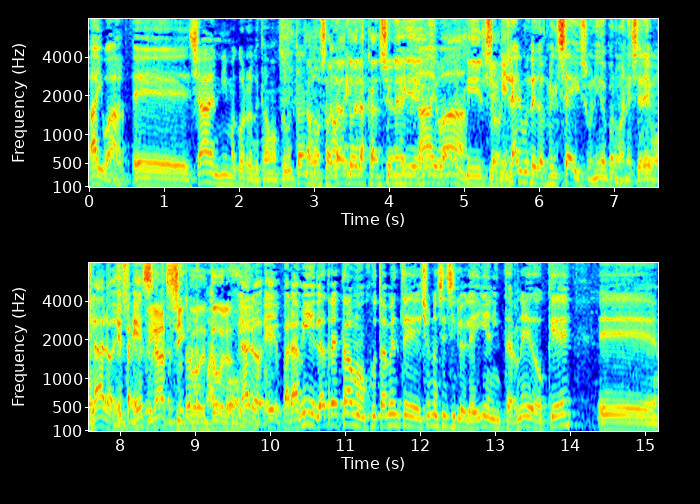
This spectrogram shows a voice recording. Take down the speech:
Ahí va. Eh, ya ni me acuerdo lo que estábamos preguntando. Estamos hablando de las canciones es- de Ahí va. Hilson. El álbum de 2006, Unido Permaneceremos. Claro, es es- un es- Clásico de todos los. Claro, eh, para mí, la otra vez estábamos justamente, yo no sé si lo leí en internet o qué, eh,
